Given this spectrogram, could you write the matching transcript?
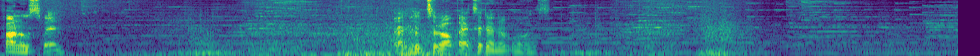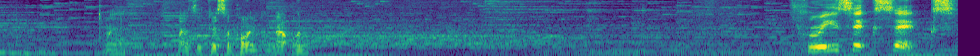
Final spin. That looked a lot better than it was. Was a disappointment, that one. Three six six.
